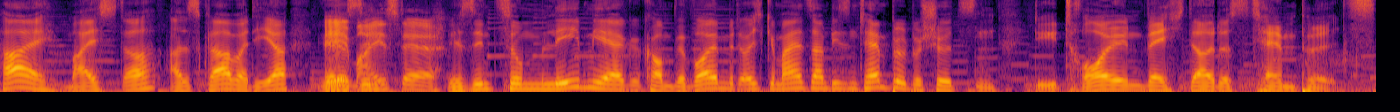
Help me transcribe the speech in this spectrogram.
hi, Meister. Alles klar bei dir? Wir Ey, sind, Meister. Wir sind zum Leben hierher gekommen. Wir wollen mit euch gemeinsam diesen Tempel beschützen. Die treuen Wächter des Tempels.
